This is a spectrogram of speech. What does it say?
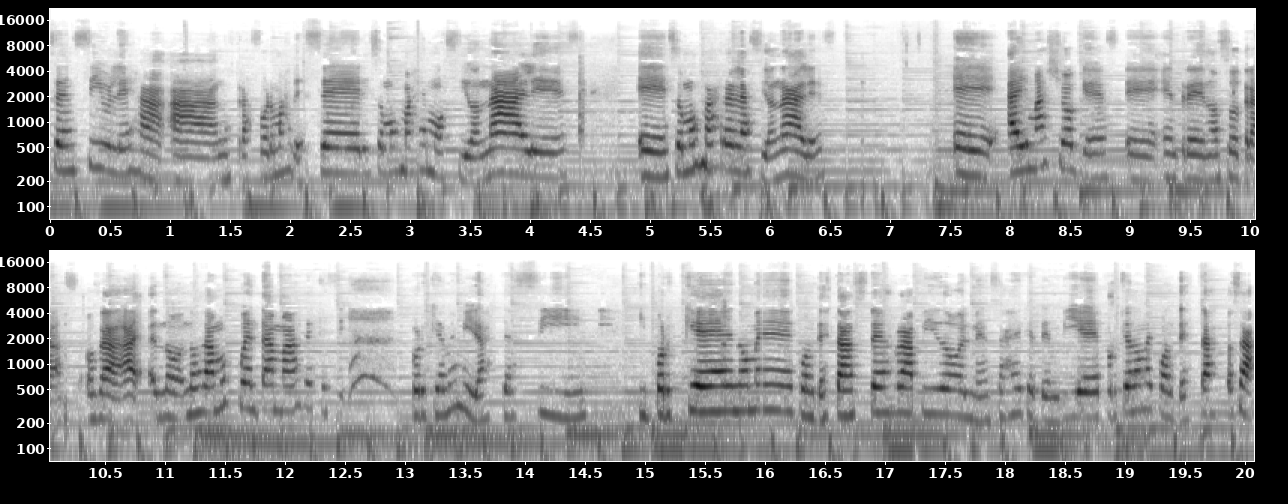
sensibles a, nuestras formas de ser y somos más emocionales, somos más relacionales, eh, hay más choques eh, entre nosotras. O sea, nos damos cuenta más de que sí, ¿por qué me miraste así? ¿Y por qué no me contestaste rápido el mensaje que te envié? ¿Por qué no me contestaste? O sea,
